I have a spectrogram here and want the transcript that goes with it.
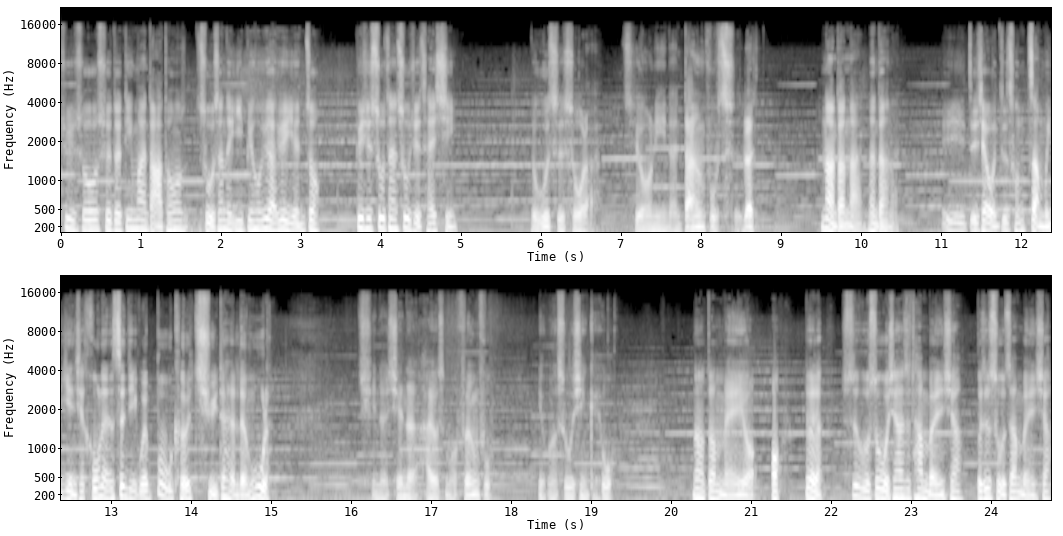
据说随着地脉打通，蜀山的疫病会越来越严重，必须速战速决才行。如此说来，只有你能担负此任。那当然，那当然。咦，这下我就从掌门眼前红人升级为不可取代的人物了。请问仙人还有什么吩咐？有没有书信给我？那倒没有。哦，对了，师傅说我现在是他门下，不是蜀山门下。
